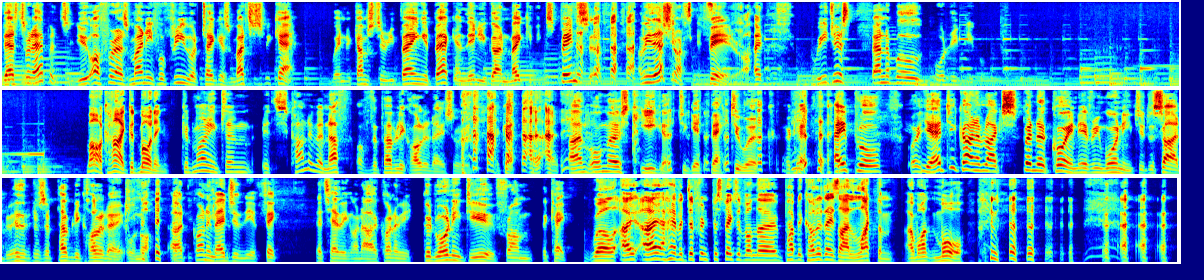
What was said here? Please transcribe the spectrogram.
That's what happens. You offer us money for free, we'll take as much as we can. When it comes to repaying it back, and then you go and make it expensive. I mean, that's not fair, right? We're just fallible, ordinary people. Mark, hi, good morning. Good morning, Tim. It's kind of enough of the public holidays already. Okay. I'm almost eager to get back to work. Okay. April, well, you had to kind of like spin a coin every morning to decide whether it was a public holiday or not. I can't imagine the effect that's having on our economy. Good morning to you from the Cape. Well, I, I have a different perspective on the public holidays. I like them. I want more.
